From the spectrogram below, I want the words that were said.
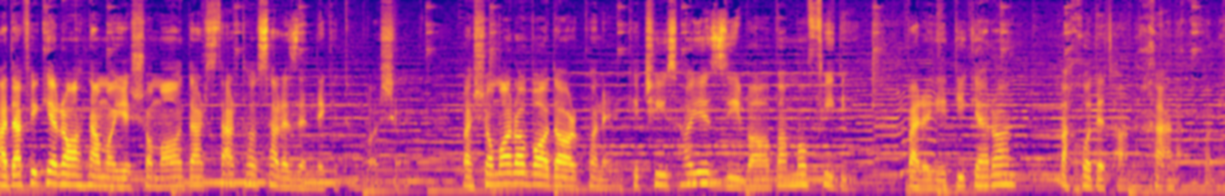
هدفی که راهنمای شما در سر تا سر زندگیتون باشه. و شما را وادار کنه که چیزهای زیبا و مفیدی برای دیگران و خودتان خلق کنید.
